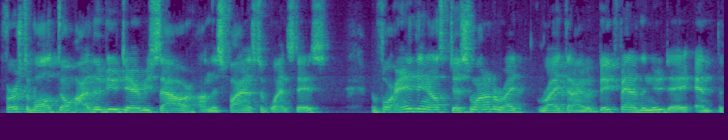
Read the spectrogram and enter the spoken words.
first of all, don't either of you dare be sour on this finest of Wednesdays. Before anything else, just wanted to write write that I'm a big fan of the New Day, and the,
